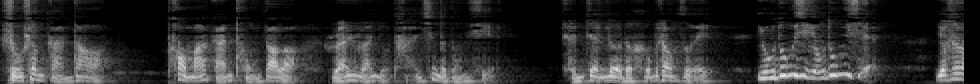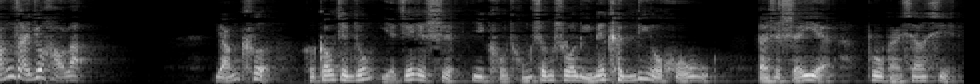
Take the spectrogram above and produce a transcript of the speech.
手上感到套马杆捅到了软软有弹性的东西。陈震乐得合不上嘴：“有东西，有东西！要是狼崽就好了。”杨克。和高建中也接着试，异口同声说：“里面肯定有活物。”但是谁也不敢相信，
